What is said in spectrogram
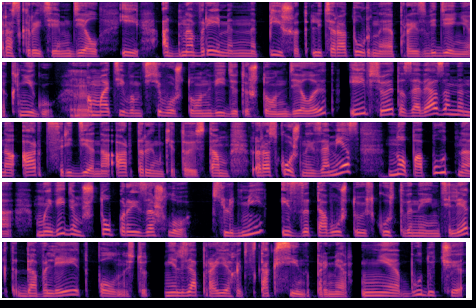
раскрытием дел и одновременно пишет литературное произведение, книгу Мгм. по мотивам всего, что он видит и что он делает. И все это завязано на арт-среде, на арт-рынке. То есть там роскошный замес, но попутно мы видим, что произошло с людьми из-за того, что искусственный интеллект давлеет полностью. Нельзя проехать в такси, например, не будучи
